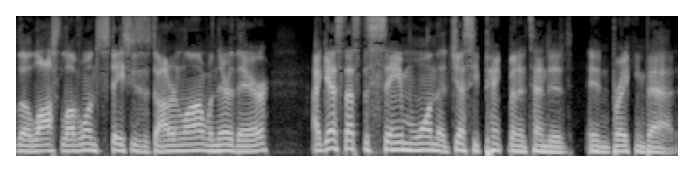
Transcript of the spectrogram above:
the lost loved ones. Stacy's his daughter-in-law. When they're there, I guess that's the same one that Jesse Pinkman attended in Breaking Bad.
